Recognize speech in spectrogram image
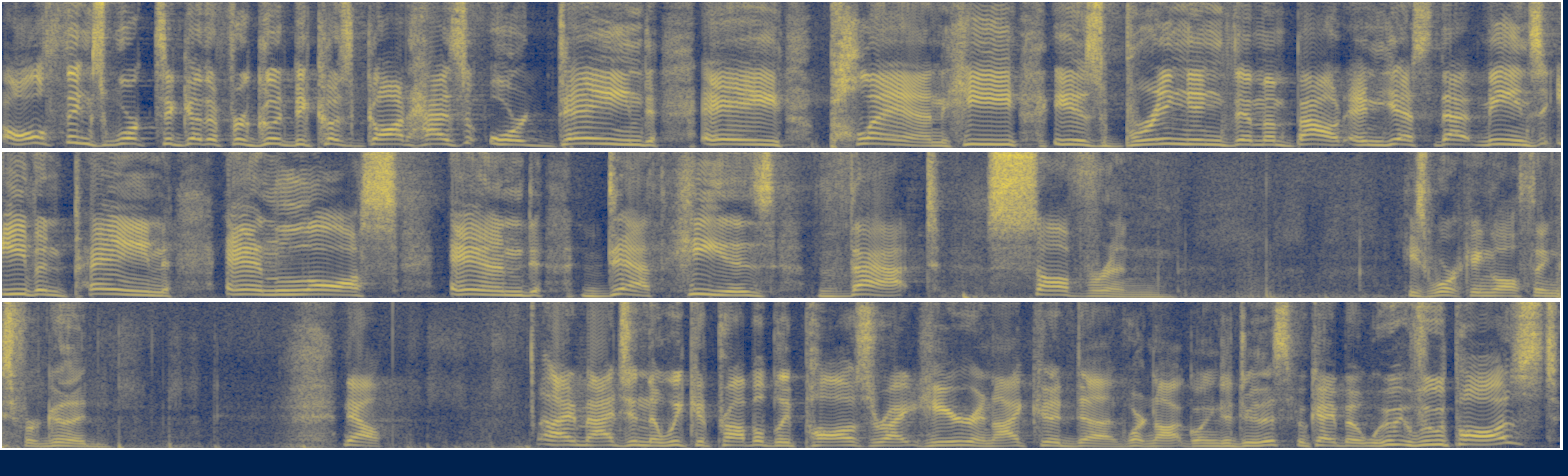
All things work together for good because God has ordained a plan. He is bringing them about. And yes, that means even pain and loss and death. He is that sovereign. He's working all things for good. Now, I imagine that we could probably pause right here and I could, uh, we're not going to do this, okay, but we, we paused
